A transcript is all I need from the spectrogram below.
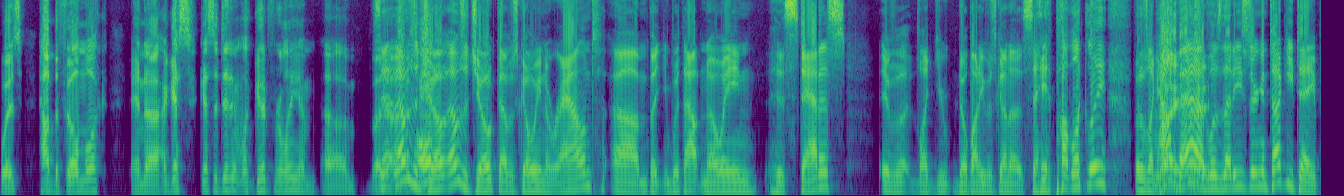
Was how'd the film look? And uh, I guess guess it didn't look good for Liam. Um, but See, uh, that was a all- joke. That was a joke that was going around, um, but without knowing his status, it was like you nobody was gonna say it publicly. But it was like, how Right, bad right. was that Eastern Kentucky tape?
